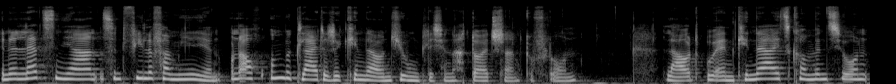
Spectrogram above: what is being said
In den letzten Jahren sind viele Familien und auch unbegleitete Kinder und Jugendliche nach Deutschland geflohen. Laut UN-Kinderrechtskonvention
